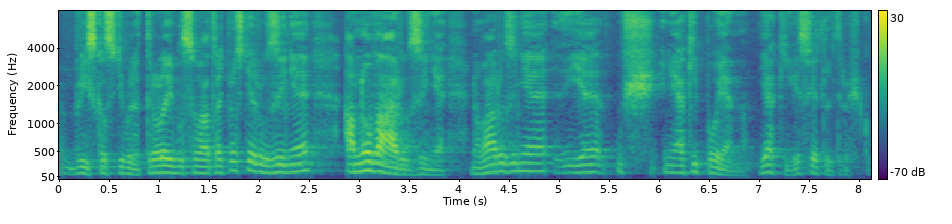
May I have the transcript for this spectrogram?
v blízkosti bude trolejbusová trať, prostě Ruzině a Nová Ruzině. Nová Ruzině je už nějaký pojem. Jaký? Vysvětli trošku.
